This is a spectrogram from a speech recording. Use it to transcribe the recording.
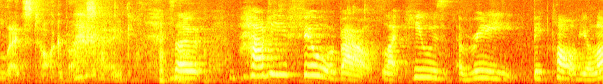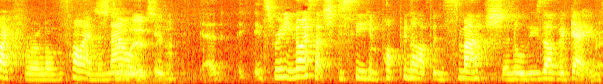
Let's talk about Snake. So, how do you feel about like he was a really big part of your life for a long time, and Still now is, it, it- it's really nice actually to see him popping up in Smash and all these other games.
